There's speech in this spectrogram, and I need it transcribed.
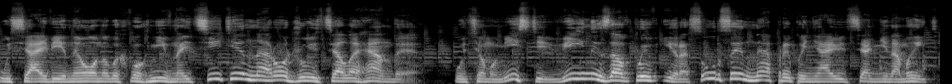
У сяйві неонових вогнів Найт-Сіті народжуються легенди. У цьому місті війни за вплив і ресурси не припиняються ні на мить.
